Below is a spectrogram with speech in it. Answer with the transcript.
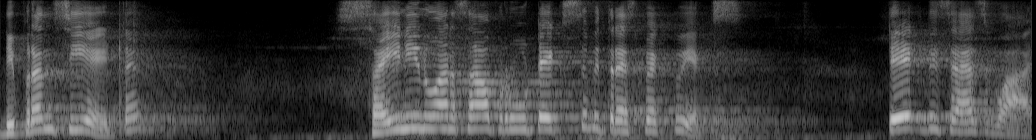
Differentiate sin inverse of root x with respect to x. Take this as y.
